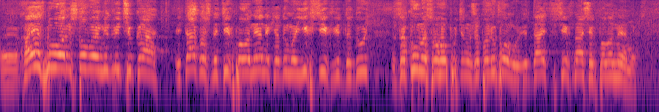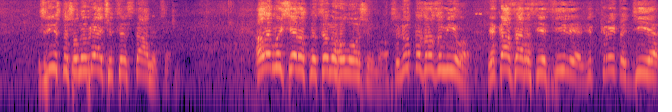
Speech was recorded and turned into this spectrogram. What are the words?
Е, Хай СБУ арештовує Медведчука і також на тих полонених, я думаю, їх всіх віддадуть. За кума свого Путін вже по-любому віддасть всіх наших полонених. Звісно, що навряд чи це станеться. Але ми ще раз на це наголошуємо. Абсолютно зрозуміло, яка зараз є філія, відкрита дія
